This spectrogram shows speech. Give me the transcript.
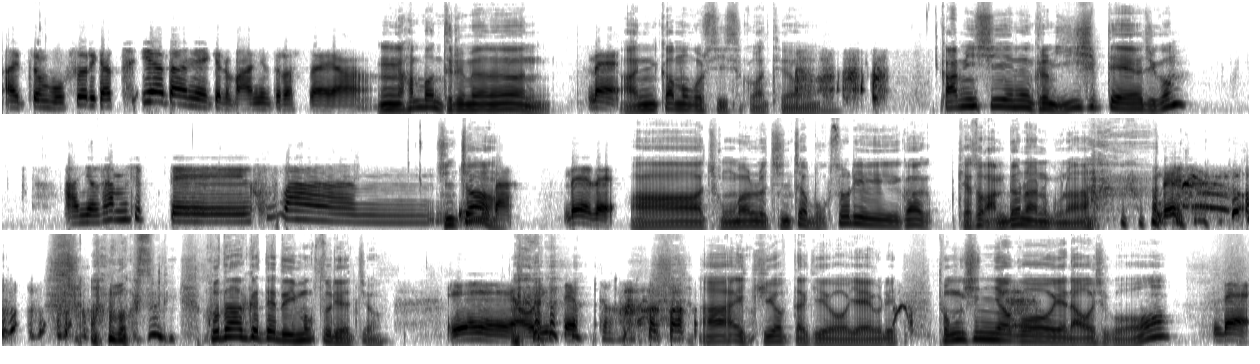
아, 좀 목소리가 특이하다는 얘기를 많이 들었어요. 음, 한번 들으면은 네. 안 까먹을 수 있을 것 같아요. 까미 씨는 그럼 20대예요, 지금? 아니요, 30대 후반. 진짜? 네네. 아, 정말로 진짜 목소리가 계속 안 변하는구나. 네. 아, 목소리, 고등학교 때도 이 목소리였죠. 예, 예, 어릴 때부터. 아, 귀엽다, 귀여워. 예, 우리 동신여고에 나오시고. 네.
